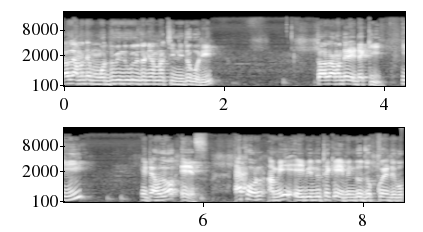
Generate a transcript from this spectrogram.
তাহলে আমাদের মধ্যবিন্দুগুলো যদি আমরা চিহ্নিত করি তাহলে আমাদের এটা কি? ই এটা হলো এফ এখন আমি এই বিন্দু থেকে এই বিন্দু যোগ করে দেব।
